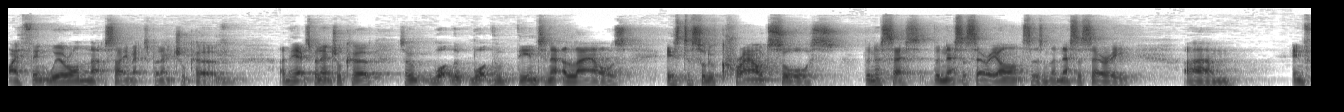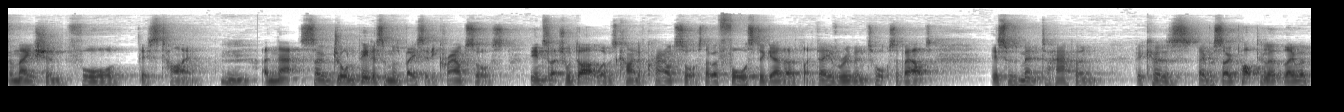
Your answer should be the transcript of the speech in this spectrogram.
I think we're on that same exponential curve. And the exponential curve, so what the, what the, the internet allows is to sort of crowdsource the, necess- the necessary answers and the necessary um, information for this time. And that, so Jordan Peterson was basically crowdsourced. The intellectual dark web was kind of crowdsourced. They were forced together. Like Dave Rubin talks about, this was meant to happen because they were so popular that they were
